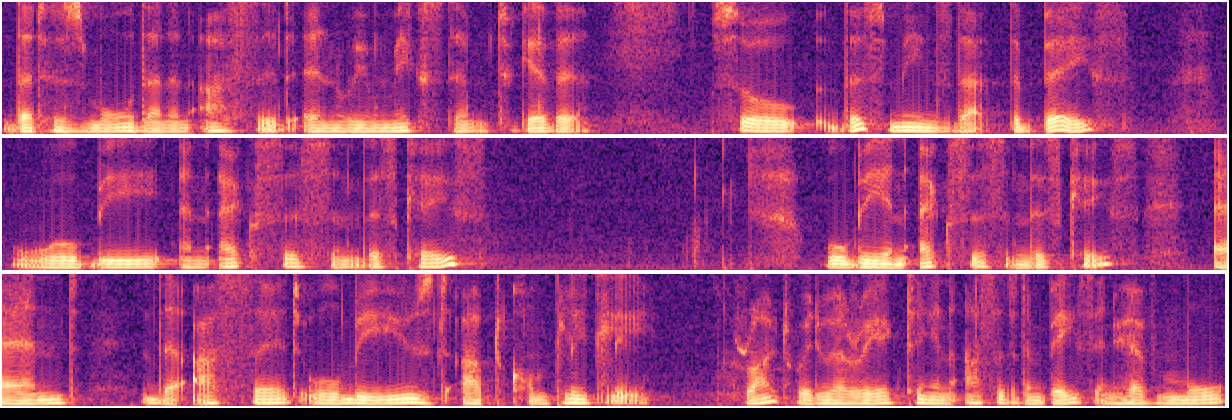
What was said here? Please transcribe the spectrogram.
that is more than an acid and we mix them together, so this means that the base will be an excess in this case, will be an excess in this case, and the acid will be used up completely right where you are reacting an acid and base and you have more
